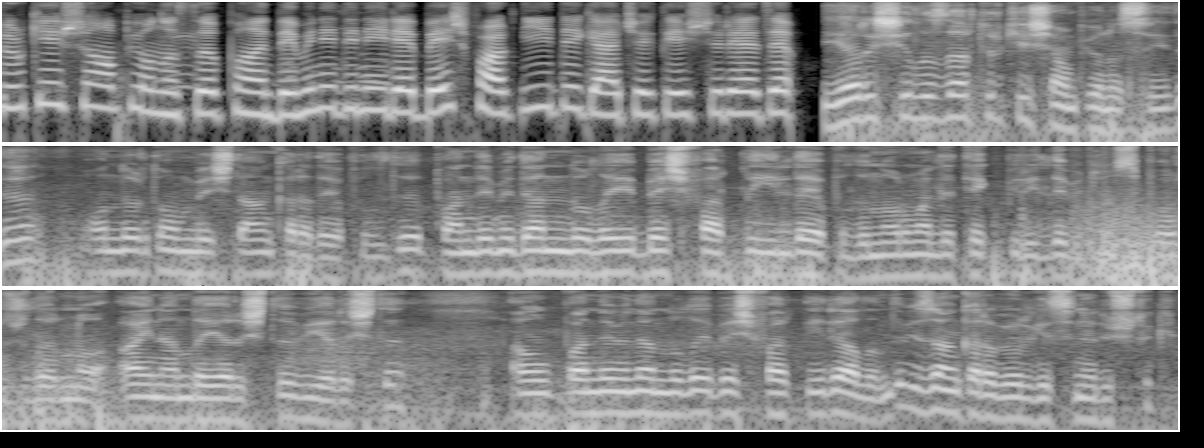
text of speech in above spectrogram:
Türkiye şampiyonası pandemi nedeniyle 5 farklı ilde gerçekleştirildi. Yarış Yıldızlar Türkiye Şampiyonası'ydı. 14-15'te Ankara'da yapıldı. Pandemiden dolayı 5 farklı ilde yapıldı. Normalde tek bir ilde bütün sporcuların aynı anda yarıştığı bir yarıştı. Ama pandemiden dolayı 5 farklı ile alındı. Biz Ankara bölgesine düştük.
